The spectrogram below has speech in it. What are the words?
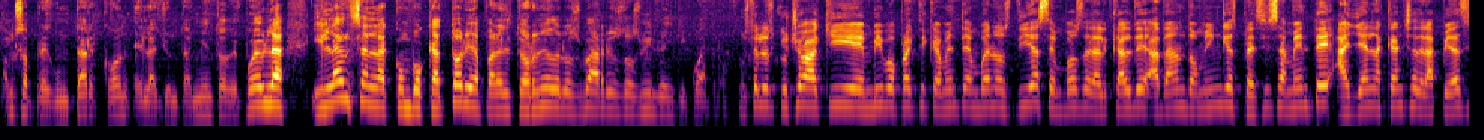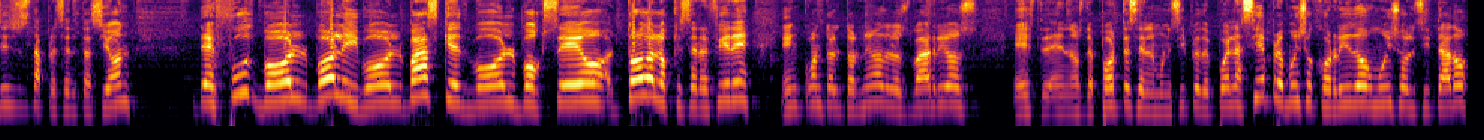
Vamos a preguntar con el Ayuntamiento de Puebla y lanzan la convocatoria para el Torneo de los Barrios 2024. Usted lo escuchó aquí en vivo prácticamente en Buenos Días, en voz del alcalde Adán Domínguez, precisamente allá en la cancha de la Piedad se hizo esta presentación de fútbol, voleibol, básquetbol, boxeo, todo lo que se refiere en cuanto al torneo de los barrios este, en los deportes en el municipio de Puebla, siempre muy socorrido, muy solicitado.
